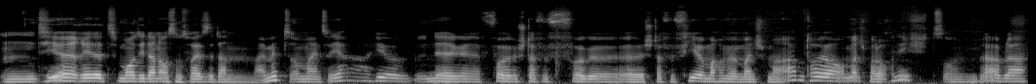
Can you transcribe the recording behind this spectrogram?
und hier redet Morty dann ausnahmsweise dann mal mit und meint so, ja, hier in der Folge, Staffel, Folge, äh, Staffel 4 machen wir manchmal Abenteuer und manchmal auch nichts und bla bla.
